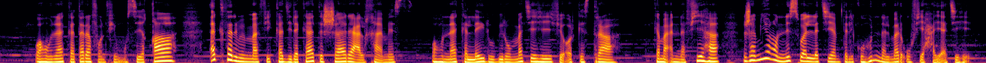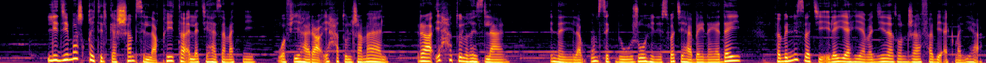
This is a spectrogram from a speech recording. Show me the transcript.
وهناك ترف في موسيقاه أكثر مما في كاديلاكات الشارع الخامس. وهناك الليل برمته في أوركستراه. كما أن فيها جميع النسوة التي يمتلكهن المرء في حياته. لدمشق تلك الشمس اللقيطة التي هزمتني. وفيها رائحة الجمال رائحة الغزلان. إنني لم أمسك بوجوه نسوتها بين يدي فبالنسبة إلي هي مدينة جافة بأكملها.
